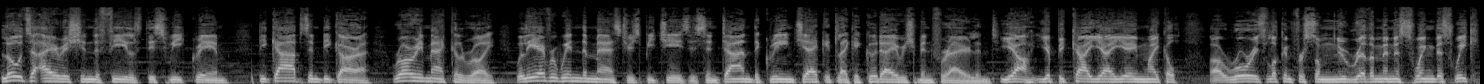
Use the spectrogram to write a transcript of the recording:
Loads of Irish in the field this week, Graham. Be Gabs and Bigara. Rory McIlroy. Will he ever win the Masters, be Jesus, and don the green jacket like a good Irishman for Ireland? Yeah, yippee-ki, yeah, yeah, Michael. Uh, Rory's looking for some new rhythm in his swing this week.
